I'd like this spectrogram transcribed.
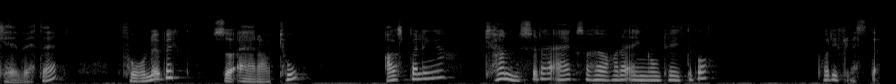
Hva vet jeg? Foreløpig så er det to avspillinger. Kanskje det er jeg som hører det en gang til etterpå. På de fleste.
